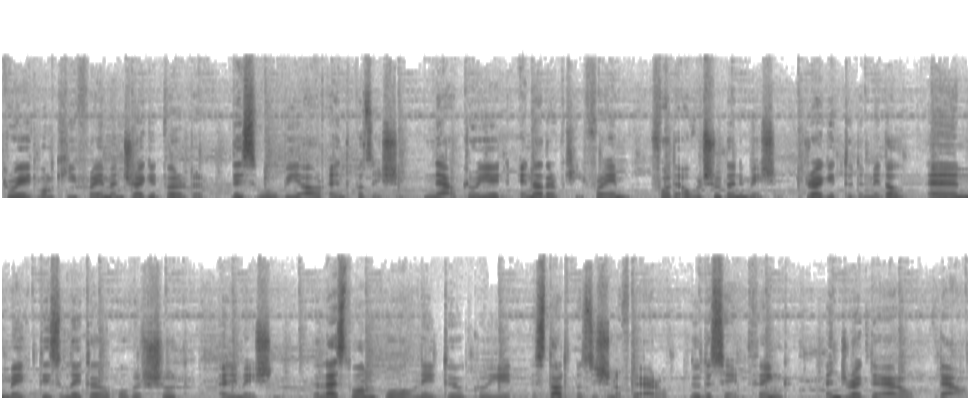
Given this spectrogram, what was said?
create one keyframe and drag it further. This will be our end position. Now create another keyframe for the overshoot animation. Drag it to the middle and make this little overshoot animation. The last one we will need to create a start position of the arrow. Do the same thing and drag the arrow down.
